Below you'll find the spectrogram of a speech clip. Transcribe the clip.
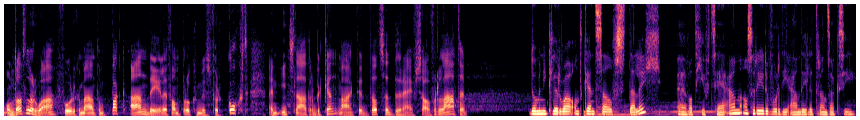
Omdat Leroy vorige maand een pak aandelen van Proximus verkocht en iets later bekend maakte dat ze het bedrijf zou verlaten. Dominique Leroy ontkent zelf stellig. Uh, wat geeft zij aan als reden voor die aandelentransactie?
